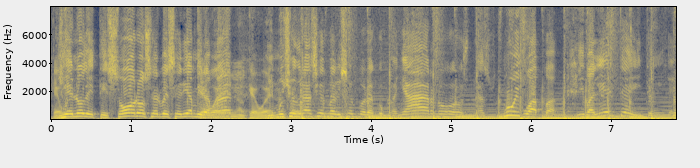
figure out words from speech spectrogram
Qué lleno de tesoros, cervecería Miramar. bueno, qué bueno, y muchas qué bueno. gracias Marisol por acompañarnos. Estás muy guapa y valiente e inteligente.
